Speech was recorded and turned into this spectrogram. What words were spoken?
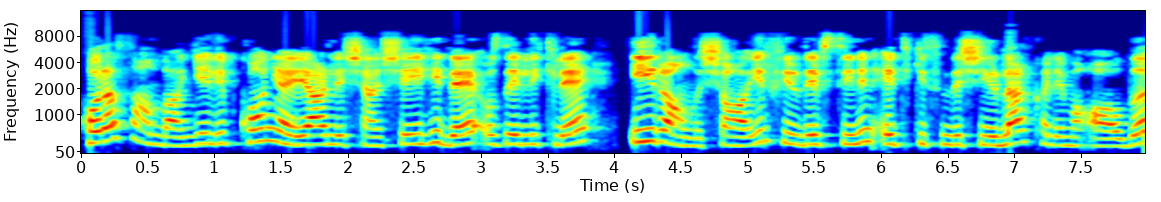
Horasan'dan gelip Konya'ya yerleşen şeyhi de özellikle İranlı şair Firdevsi'nin etkisinde şiirler kaleme aldı.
